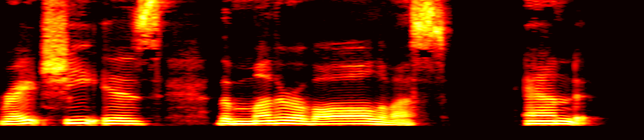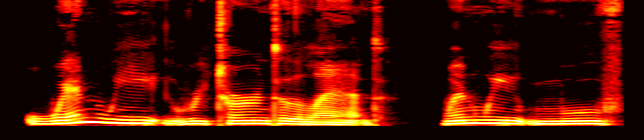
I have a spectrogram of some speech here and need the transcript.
right? She is the mother of all of us. And when we return to the land, when we move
